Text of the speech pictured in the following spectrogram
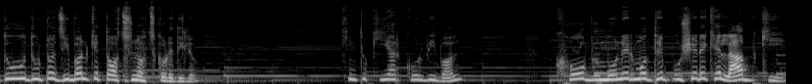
দু দুটো জীবনকে তছনছ করে দিল। কিন্তু কি আর করবি বল? ক্ষোভ মনের মধ্যে পুষে রেখে লাভ কি?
